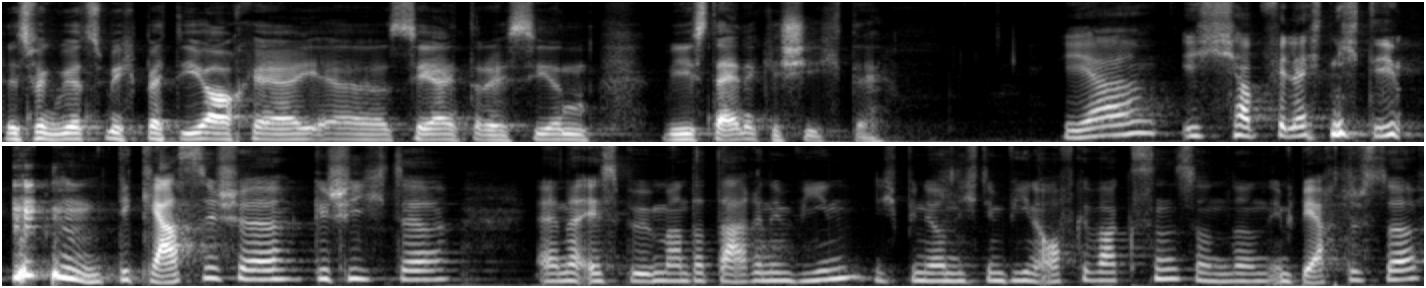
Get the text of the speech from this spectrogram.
Deswegen würde es mich bei dir auch äh, sehr interessieren, wie ist deine Geschichte? Ja, ich habe vielleicht nicht die, die klassische Geschichte einer SPÖ-Mandatarin in Wien. Ich bin ja auch nicht in Wien aufgewachsen, sondern in Berchtesdorf.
